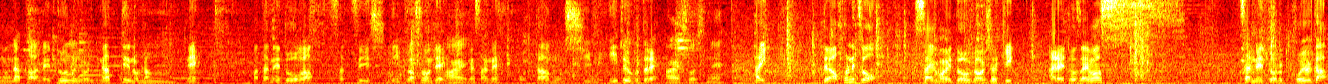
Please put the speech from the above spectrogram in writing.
もう中はねどのようになっているのか、うん。ねまたね動画撮影しに行きますので、はい。皆さんねお楽しみにということで。はいそうですね。はい。では本日も最後まで動画をおしていただきありがとうございます。チャンネル登録高評価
